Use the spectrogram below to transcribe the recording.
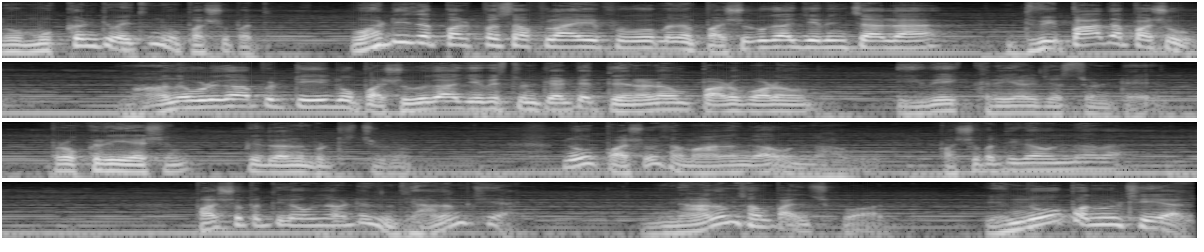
నువ్వు ముక్కంటివి అయితే నువ్వు Pashupati. What is the purpose of life మనం పశువుగా జీవించాలా? ద్విపాద పశువు. మానవుడిగా పుట్టి నువ్వు పశువుగా జీవిస్తుంటే అంటే తినడం పడుకోవడం ఇవే క్రియలు చేస్తుంటే. ప్రొక్రియేషన్ పిల్లలను పుట్టించుడు నువ్వు పశువు సమానంగా ఉన్నావు. పశుపతిగా ఉన్నావా? పశుపతిగా ఉన్నావంటే నువ్వు ధ్యానం చేయాలి. జ్ఞానం సంపాదించుకోవాలి. ఎన్నో పనులు చేయాలి.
